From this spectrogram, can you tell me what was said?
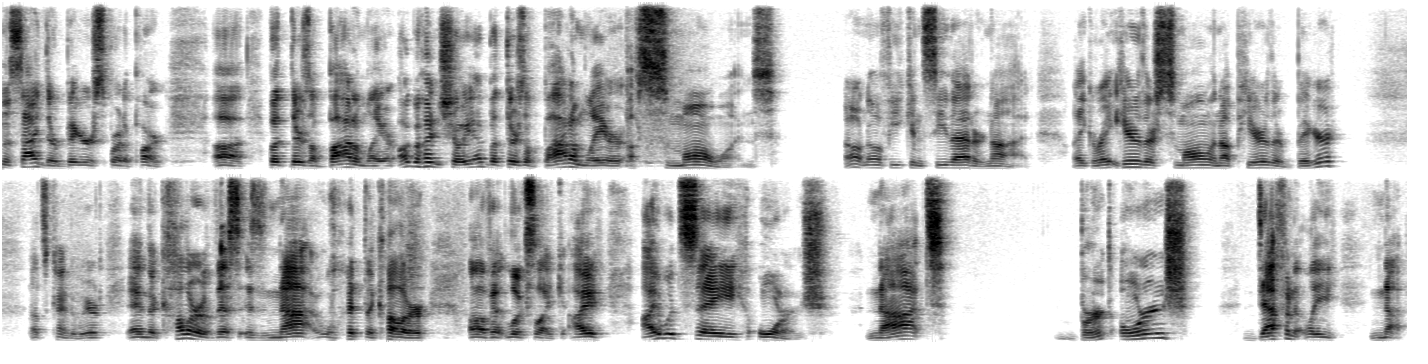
the side, they're bigger, spread apart. Uh, but there's a bottom layer. I'll go ahead and show you, but there's a bottom layer of small ones. I don't know if you can see that or not. Like right here, they're small, and up here, they're bigger. That's kind of weird. And the color of this is not what the color of it looks like. I I would say orange not burnt orange. Definitely not.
